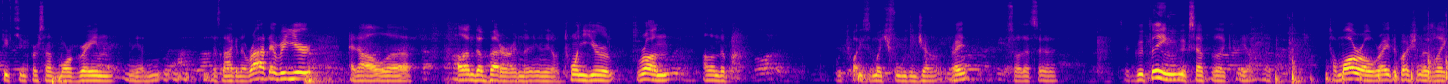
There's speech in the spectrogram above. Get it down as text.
15% more grain you know, that's not gonna rot every year, and I'll uh, I'll end up better in the you know 20 year run. I'll end up with twice as much food in general, right? So that's a it's a good thing, except like you know like tomorrow, right? The question is like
